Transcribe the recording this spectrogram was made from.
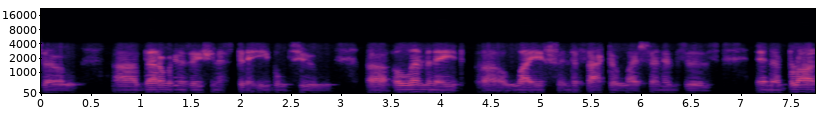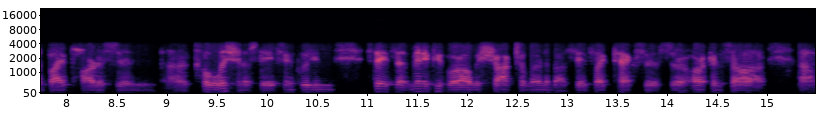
so, uh, that organization has been able to uh, eliminate uh, life and de facto life sentences in a broad bipartisan uh, coalition of states, including states that many people are always shocked to learn about, states like Texas or Arkansas, uh,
